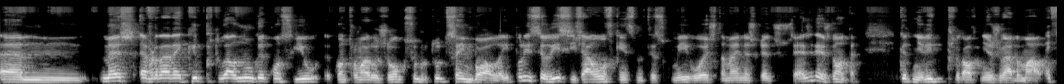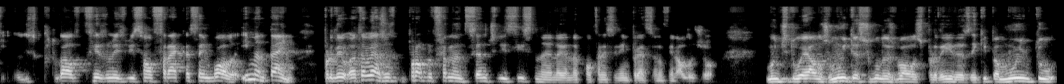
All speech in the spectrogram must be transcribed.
Um, mas a verdade é que Portugal nunca conseguiu controlar o jogo, sobretudo sem bola, e por isso eu disse, e já houve quem se metesse comigo hoje também nas redes sociais, e desde ontem, que eu tinha dito que Portugal tinha jogado mal. Enfim, eu disse que Portugal fez uma exibição fraca sem bola, e mantenho. Perdeu, aliás, o próprio Fernando Santos disse isso na, na, na conferência de imprensa no final do jogo. Muitos duelos, muitas segundas bolas perdidas, equipa muito,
